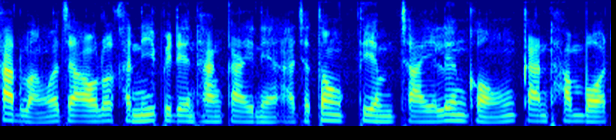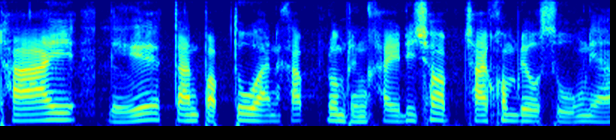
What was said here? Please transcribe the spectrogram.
คาดหวังว่าจะเอารถคันนี้ไปเดินทางไกลเนี่ยอาจจะต้องเตรียมใจเรื่องของการทำเบาะท้าย หรือการปรับตัวนะครับรวมถึงใครที่ชอบใช้ความเร็วสูงเนี่ย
